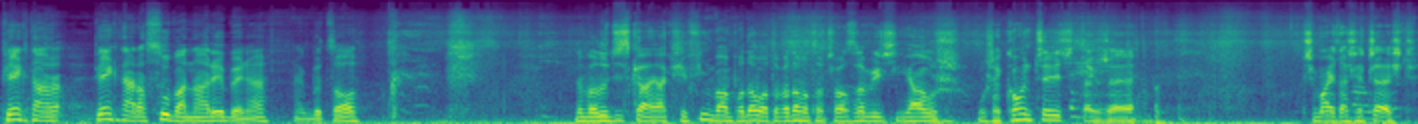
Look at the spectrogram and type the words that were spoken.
Piękna, piękna rasuba na ryby, nie? Jakby co? Dobra ludziska, jak się film wam podobał, to wiadomo co trzeba zrobić. Ja już muszę kończyć, także trzymajcie się, cześć.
